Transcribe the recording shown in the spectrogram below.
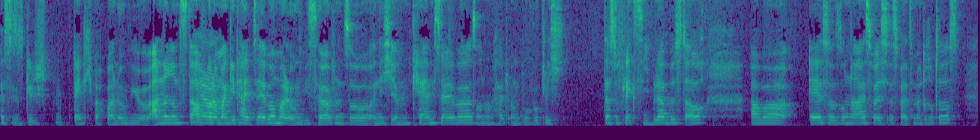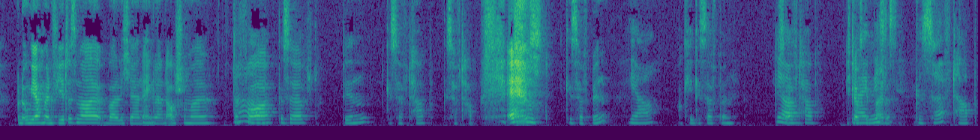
denke ich, macht man irgendwie anderen Stuff ja. oder man geht halt selber mal irgendwie surfen, so nicht im Camp selber, sondern halt irgendwo wirklich, dass du flexibler bist auch. Aber ey, es war so nice, weil ich, es war jetzt mein drittes. Und irgendwie auch mein viertes Mal, weil ich ja in England auch schon mal davor ah. gesurft bin. Gesurft hab. Gesurft hab. Ähm, gesurft bin? Ja. Okay, gesurft bin. Gesurft ja. hab. Ich glaube, es gibt beides. Gesurft hab.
